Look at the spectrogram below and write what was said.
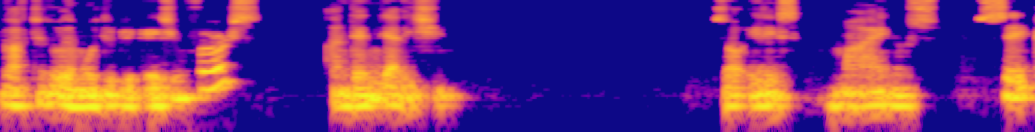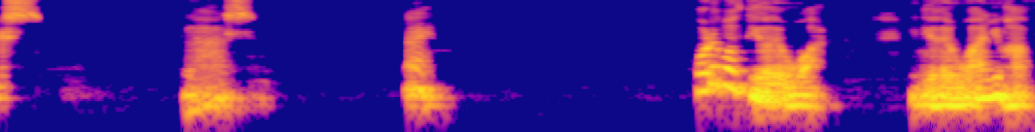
you have to do the multiplication first and then the addition. So it is minus 6 plus 9. What about the other one? In the other one, you have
